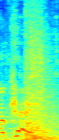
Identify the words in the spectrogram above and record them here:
Okay,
